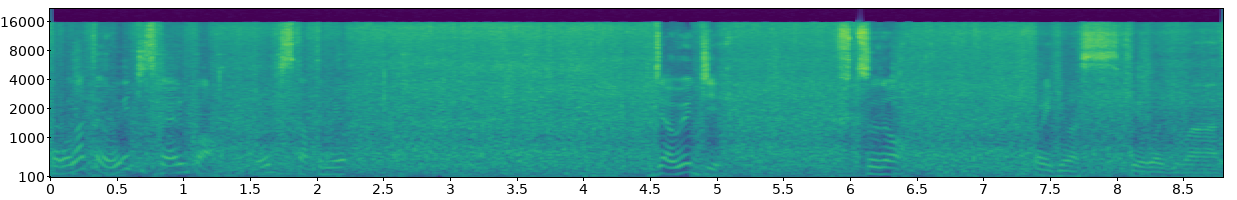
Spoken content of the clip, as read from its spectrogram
ここだったらウェッジ使えるか。ウェッジ使ってみよう。じゃあウェッジ。普通の。これいきます。9号いきます。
